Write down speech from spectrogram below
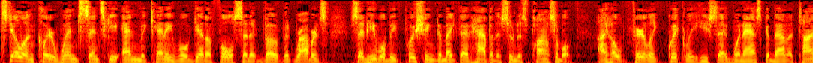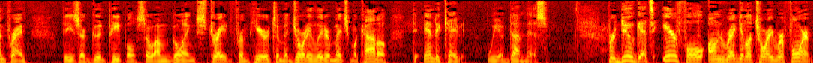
Still unclear when Censky and McKinney will get a full Senate vote, but Roberts said he will be pushing to make that happen as soon as possible. I hope fairly quickly, he said when asked about a time frame. These are good people, so I'm going straight from here to Majority Leader Mitch McConnell to indicate we have done this. Perdue gets earful on regulatory reform.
